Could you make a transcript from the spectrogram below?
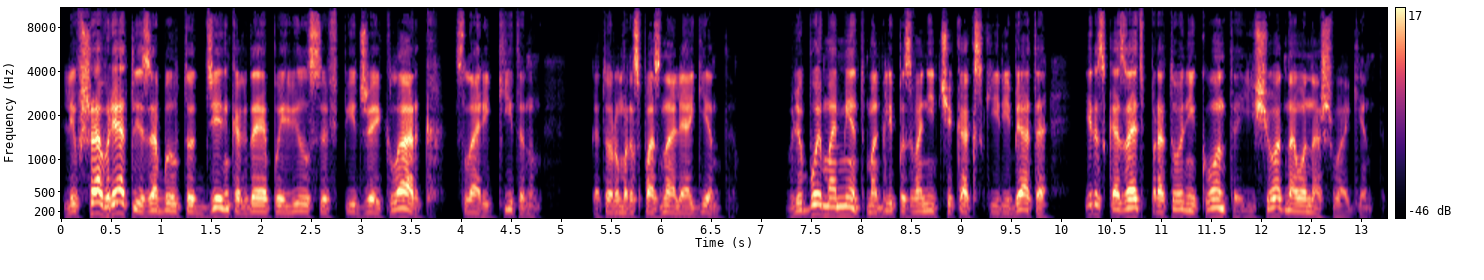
Левша вряд ли забыл тот день, когда я появился в Пи-Джей Кларк с Ларри Китоном, которым распознали агента. В любой момент могли позвонить чикагские ребята и рассказать про Тони Конта, еще одного нашего агента.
